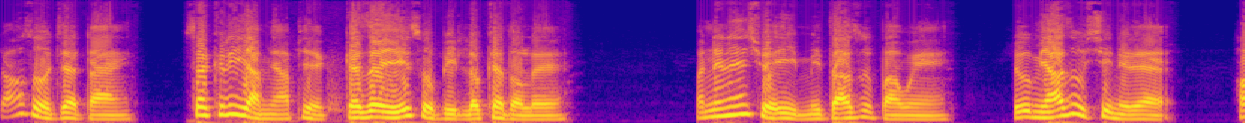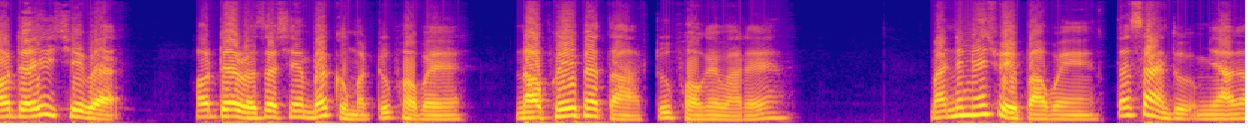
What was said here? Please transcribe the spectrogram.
တောင်းဆိုချက်တိုင်း စက်ကရိယာများဖြင့်ကယ်ဆယ်ရေးဆိုပြီးလောက်ခဲ့တော့လဲမနင်းနှင်းရွှေဤမိသားစုပါဝင်လူအများစုရှိနေတဲ့ဟိုတယ်၏ရှေ့ဘက်ဟိုတယ်ရီဆက်ရှင်ဘက်ကမတူးဖော်ပဲနောက်ဖေးဘက်သာတူးဖော်ခဲ့ပါတယ်မနင်းနှင်းရွှေပါဝင်သက်ဆိုင်သူအများက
